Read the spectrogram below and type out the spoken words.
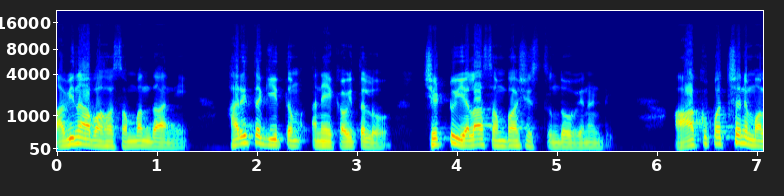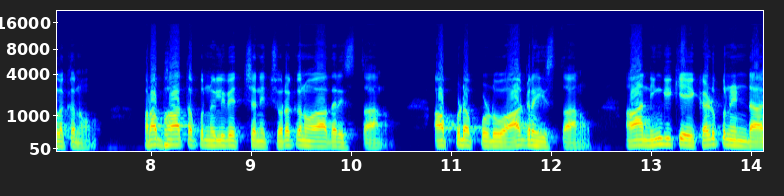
అవినాభావ సంబంధాన్ని హరిత గీతం అనే కవితలో చెట్టు ఎలా సంభాషిస్తుందో వినండి. ఆకుపచ్చని మొలకను ప్రభాతపు నిలివెచ్చని చురకను ఆదరిస్తాను. అప్పుడప్పుడు ఆగ్రహిస్తాను. ఆ నింగికే కడుపు నిండా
